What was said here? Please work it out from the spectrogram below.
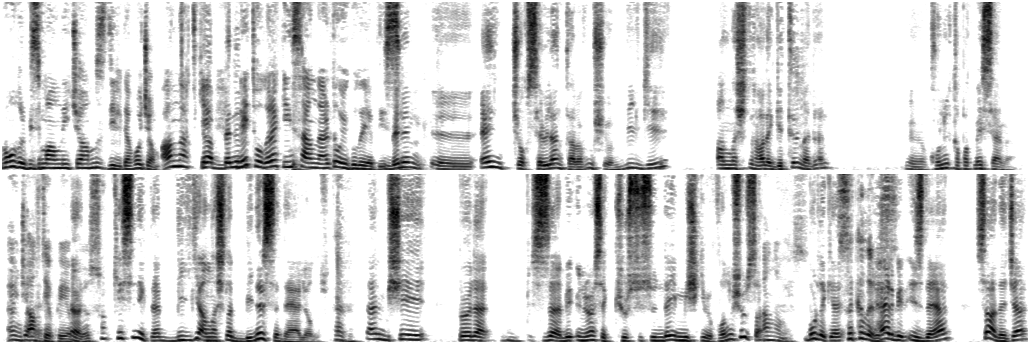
Ne olur bizim anlayacağımız dilde hocam anlat ki Ya benim net olarak insanlar da uygulayabilsin. benim e, en çok sevilen tarafım şu. Bilgiyi anlaşılır hale getirmeden e, konuyu kapatmayı sevmem. Önce altyapı yapıyorsun. Kesinlikle bilgi anlaşılabilirse değerli olur. Tabii. Ben bir şeyi böyle size bir üniversite kürsüsündeymiş gibi konuşursam Anlamayız. buradaki Sıkılırız. her bir izleyen sadece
